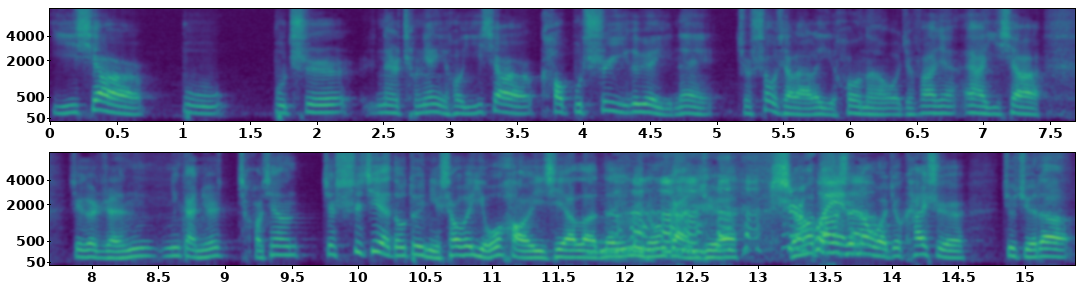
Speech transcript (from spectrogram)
一下不不吃，那是成年以后一下靠不吃一个月以内就瘦下来了。以后呢，我就发现，哎呀，一下这个人，你感觉好像这世界都对你稍微友好一些了，那那种感觉。然后当时呢，我就开始就觉得，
